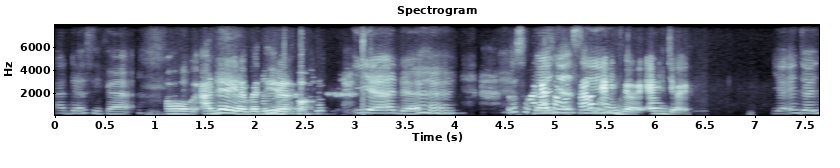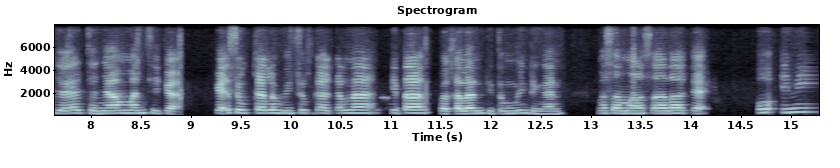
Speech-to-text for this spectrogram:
Ada sih kak. Oh ada ya berarti ya? Iya ada. Terus mereka Banyak sampai sekarang enjoy enjoy? Ya enjoy enjoy aja nyaman sih kak kayak suka lebih suka karena kita bakalan ditemuin dengan masalah-masalah kayak oh ini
